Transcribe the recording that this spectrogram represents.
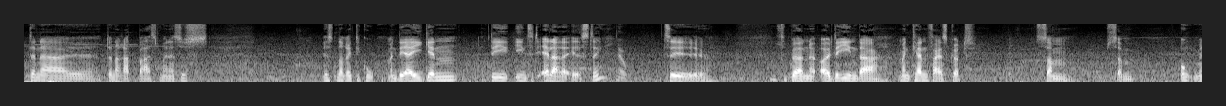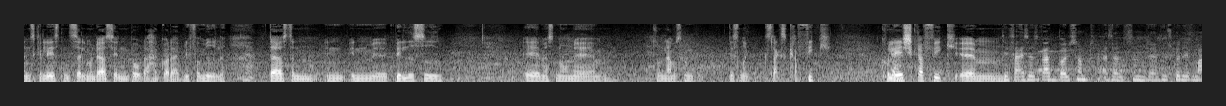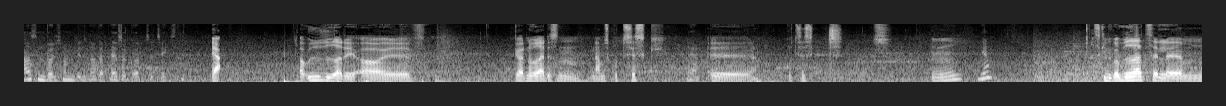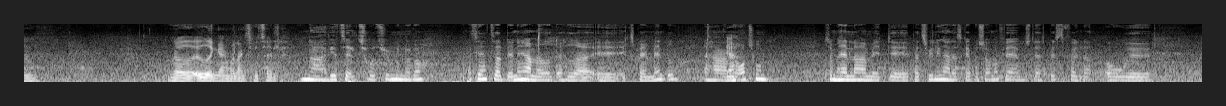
Den er, øh, den er ret barsk, men jeg synes, jeg synes, den er rigtig god. Men det er igen, det er en til de aller, aller ældste, ikke? Jo. Til til børnene, og det er en, der man kan faktisk godt som, som ung menneske læse den selv, men det er også en bog, der har godt af at blive formidlet. Ja. Der er også den, en, en, en billedside øh, med sådan nogle, øh, sådan nærmest sådan, det er sådan en slags grafik, collage-grafik. Ja. Øhm. Det er faktisk også ret voldsomt. Altså, sådan, jeg husker, det er meget sådan voldsomme billeder, der passer godt til teksten. Ja, og udvider det, og øh, gør noget af det sådan nærmest grotesk. Ja. Øh, groteskt. Mm. Ja. Skal vi gå videre til øhm, noget? Jeg ved ikke engang, hvor lang tid vi har talt. Nej, vi har talt 22 minutter. Altså, jeg har taget denne her med, der hedder øh, Eksperimentet af Harald ja. Nortun, som handler om et øh, par tvillinger, der skal på sommerferie hos deres bedsteforældre, og øh,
